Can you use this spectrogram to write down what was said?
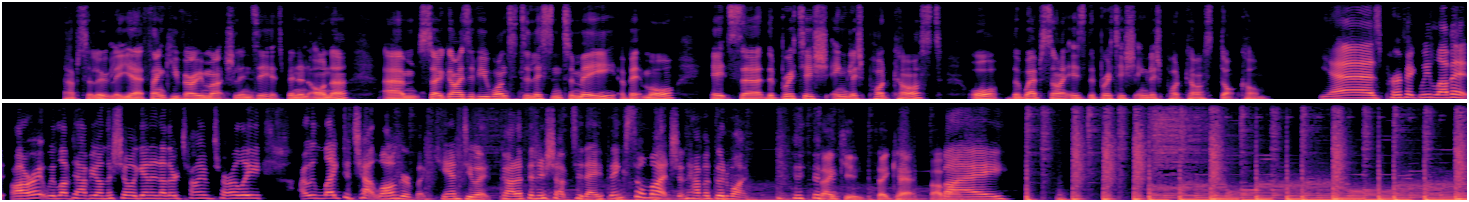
Absolutely. Yeah. Thank you very much, Lindsay. It's been an honor. Um, so, guys, if you wanted to listen to me a bit more, it's uh, the British English Podcast, or the website is thebritishenglishpodcast.com. Yes, perfect. We love it. All right. We'd love to have you on the show again another time, Charlie. I would like to chat longer, but can't do it. Got to finish up today. Thanks so much and have a good one. Thank you. Take care. Bye bye. Bye.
